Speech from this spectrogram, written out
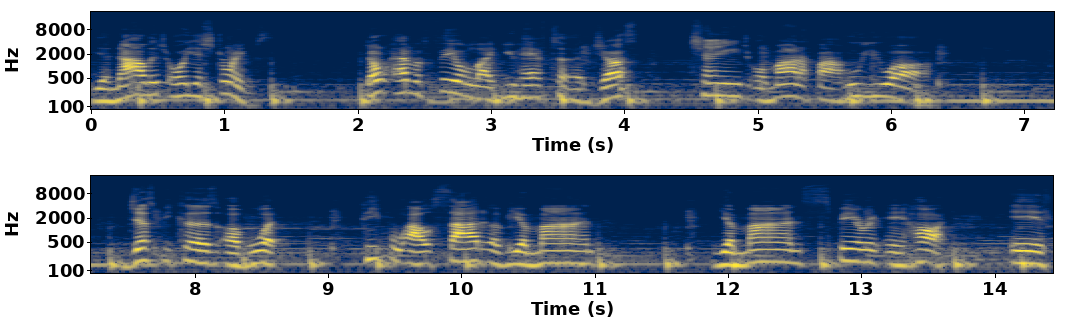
your knowledge or your strengths. Don't ever feel like you have to adjust, change, or modify who you are just because of what people outside of your mind, your mind, spirit, and heart is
